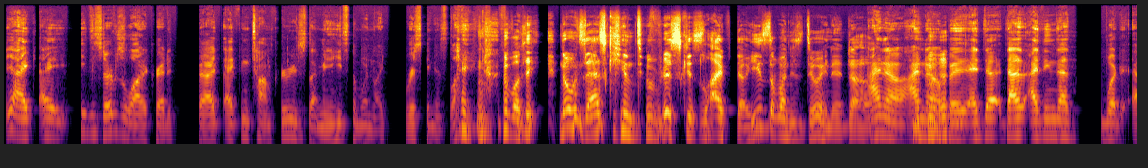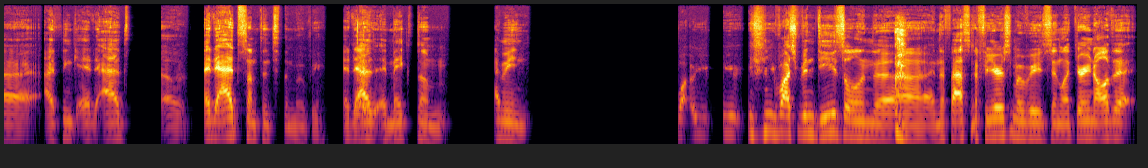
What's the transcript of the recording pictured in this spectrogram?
yeah, I, I he deserves a lot of credit. But I, I think Tom Cruise. I mean, he's the one like risking his life. well, they, no one's asking him to risk his life though. He's the one who's doing it. Though. I know, I know, but it, that I think that what uh I think it adds uh it adds something to the movie. It adds it makes them. I mean, what, you, you you watch Vin Diesel in the uh in the Fast and the Furious movies, and like during all the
